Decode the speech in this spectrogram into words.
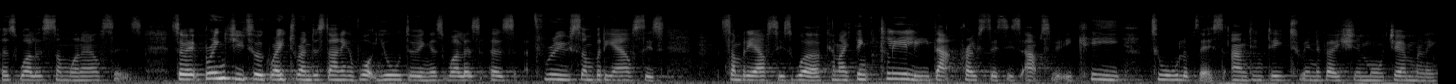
as well as someone else's. So it brings you to a greater understanding of what you're doing as well as, as through somebody else's somebody else's work. And I think clearly that process is absolutely key to all of this and indeed to innovation more generally.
